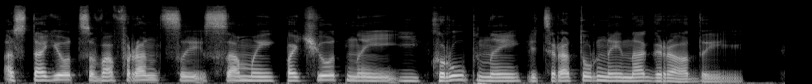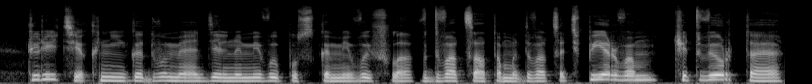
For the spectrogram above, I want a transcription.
остается во Франции самой почетной и крупной литературной наградой. Третья книга двумя отдельными выпусками вышла в 20 и 21. Четвертая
